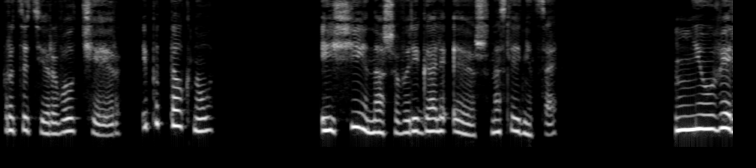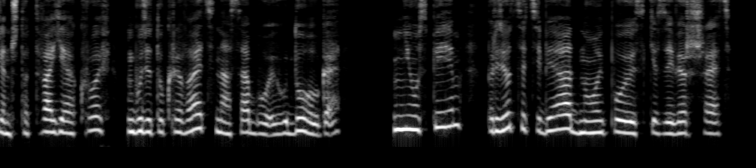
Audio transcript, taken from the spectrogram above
процитировал Чейр и подтолкнул. «Ищи нашего регаль Эш, наследница. Не уверен, что твоя кровь будет укрывать нас обоих долго. Не успеем, придется тебе одной поиски завершать».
